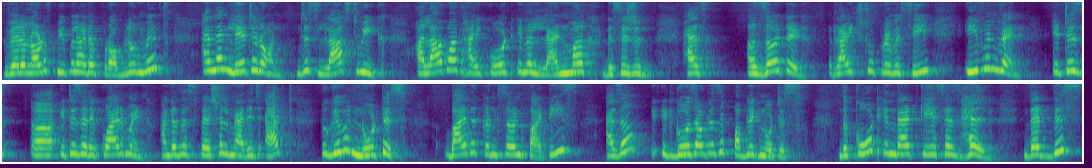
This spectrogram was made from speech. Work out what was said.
where a lot of people had a problem with and then later on just last week Allahabad High Court in a landmark decision has asserted rights to privacy even when it is uh, it is a requirement under the Special Marriage Act to give a notice by the concerned parties as a it goes out as a public notice. The court in that case has held that this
